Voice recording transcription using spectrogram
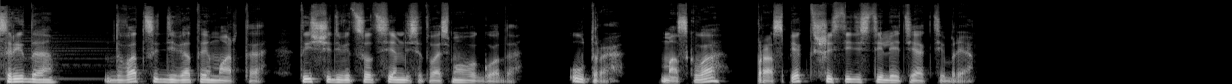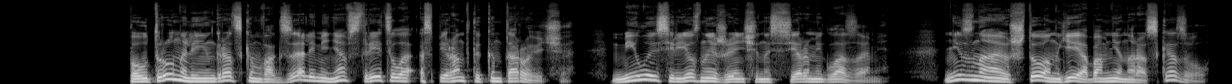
Среда, 29 марта 1978 года. Утро. Москва. Проспект 60-летия октября. Поутру на Ленинградском вокзале меня встретила аспирантка Конторовича, милая серьезная женщина с серыми глазами. Не знаю, что он ей обо мне нарассказывал,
